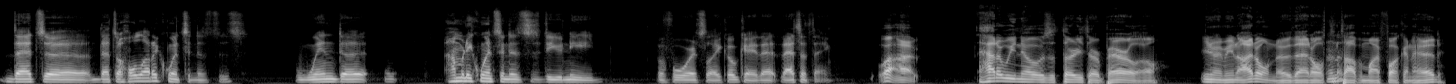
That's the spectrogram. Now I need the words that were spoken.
that's a that's a whole lot of coincidences. When do how many coincidences do you need before it's like okay that that's a thing? Well, I, how do we know it was a 33rd parallel? You know what I mean? I don't know that off the know. top of my fucking head.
